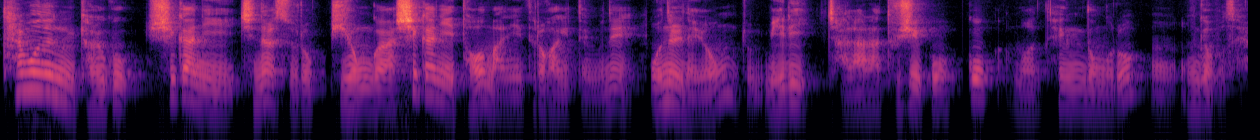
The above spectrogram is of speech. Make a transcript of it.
탈모는 결국 시간이 지날수록 비용과 시간이 더 많이 들어가기 때문에 오늘 내용 좀 미리 잘 알아두시고 꼭 한번 행동으로 어, 옮겨보세요.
